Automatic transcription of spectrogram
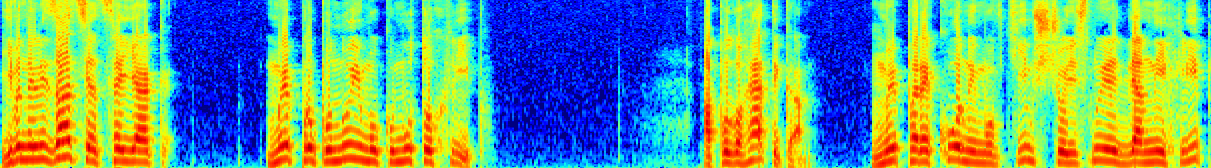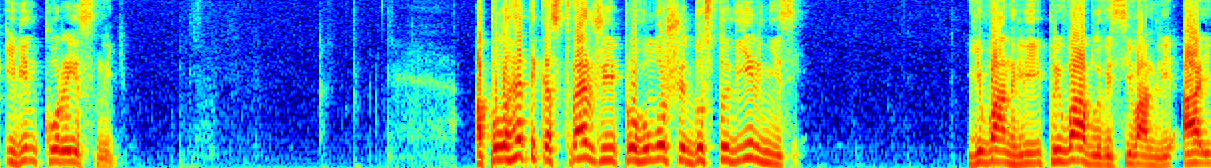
Євангелізація це як ми пропонуємо кому-то хліб. Апологетика ми переконуємо в тім, що існує для них хліб і він корисний. Апологетика стверджує і проголошує достовірність Євангелії і привабливість Євангелії, а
